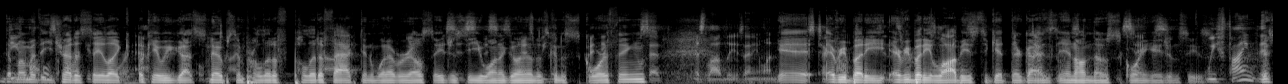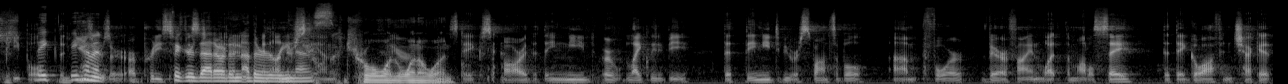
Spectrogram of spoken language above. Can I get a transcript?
the These moment that you try to say like, okay, we accurate got Snopes and time. Politi- PolitiFact and whatever else agency is- you want to go as in we that's going to score things. as loudly as anyone. this technology everybody everybody lobbies to get their guys in on those scoring agencies. We find that This people, They- the they users haven't are, are pretty figured that out in other arenas. Control one where 101. Mistakes are that they need, or likely to be, that they need to be responsible um, for verifying what the models say, that they go off and check it.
